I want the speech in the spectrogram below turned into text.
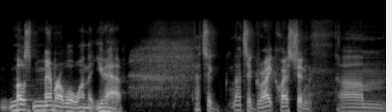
most memorable one that you have? That's a that's a great question. Um,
